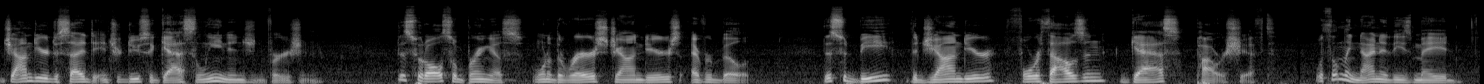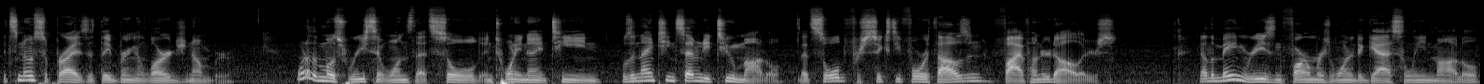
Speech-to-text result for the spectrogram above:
John Deere decided to introduce a gasoline engine version. This would also bring us one of the rarest John Deeres ever built. This would be the John Deere 4000 Gas Power Shift. With only 9 of these made, it's no surprise that they bring a large number. One of the most recent ones that sold in 2019 was a 1972 model that sold for $64,500. Now, the main reason farmers wanted a gasoline model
